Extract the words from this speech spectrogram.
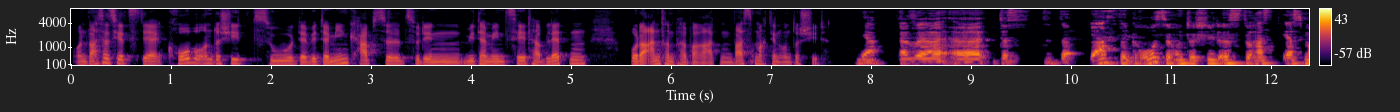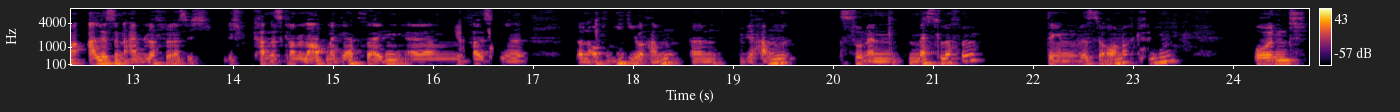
Und was ist jetzt der grobe Unterschied zu der Vitaminkapsel, zu den Vitamin C-Tabletten oder anderen Präparaten? Was macht den Unterschied? Ja, also äh, das, der erste große Unterschied ist, du hast erstmal alles in einem Löffel. Also ich, ich kann das Granulat mal herzeigen, ähm, ja. falls wir dann auch ein Video haben. Ähm, wir haben so einen Messlöffel, den wirst du auch noch kriegen. Und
